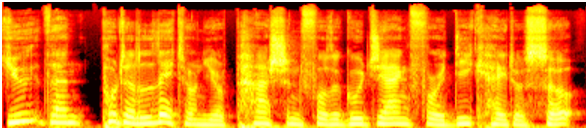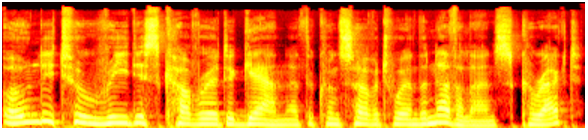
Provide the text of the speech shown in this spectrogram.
You then put a lid on your passion for the guzheng for a decade or so, only to rediscover it again at the conservatoire in the Netherlands, correct?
